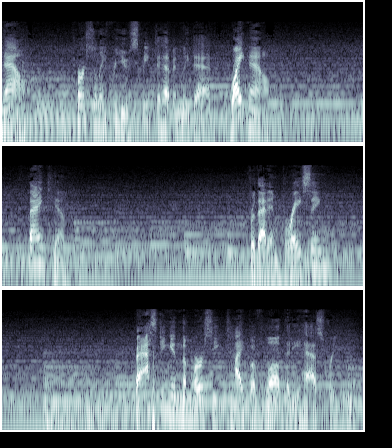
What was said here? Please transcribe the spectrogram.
Now, personally for you, speak to Heavenly Dad right now. Thank Him for that embracing, basking in the mercy type of love that He has for you,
